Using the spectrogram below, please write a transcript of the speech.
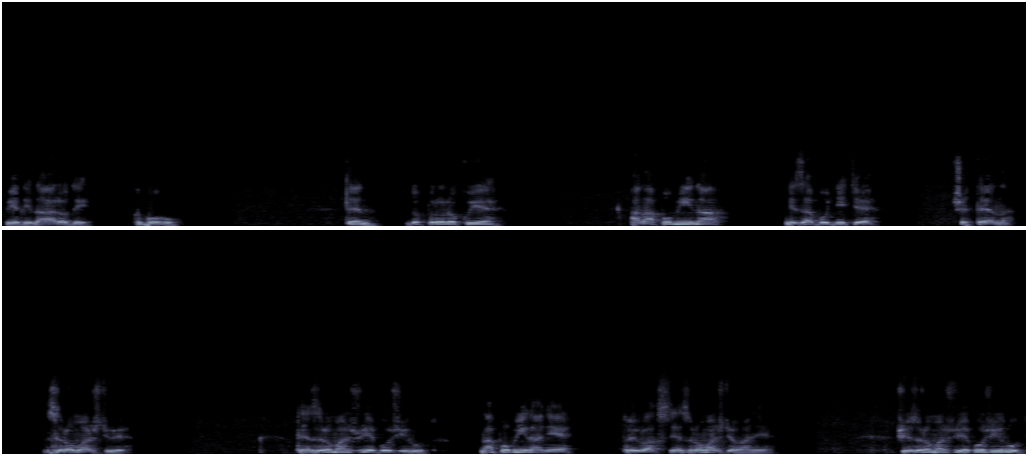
viedli národy k Bohu. Ten, kto prorokuje a napomína, nezabudnite, že ten zhromažďuje. Ten zhromažďuje Boží ľud. Napomínanie to je vlastne zhromažďovanie. Čiže zhromažďuje Boží ľud.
